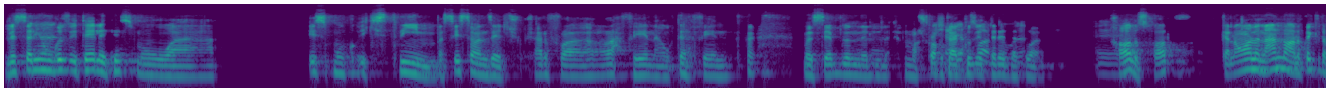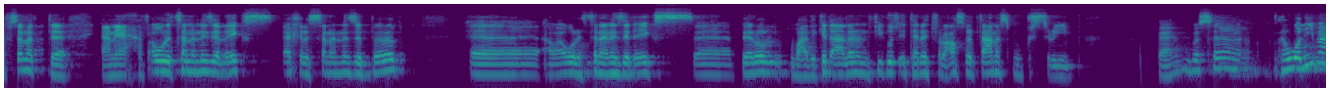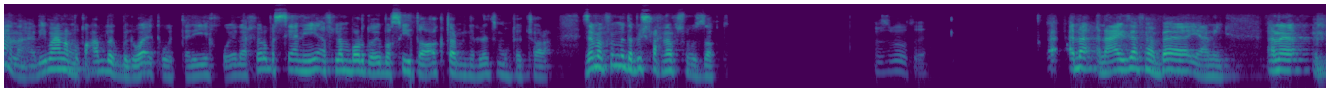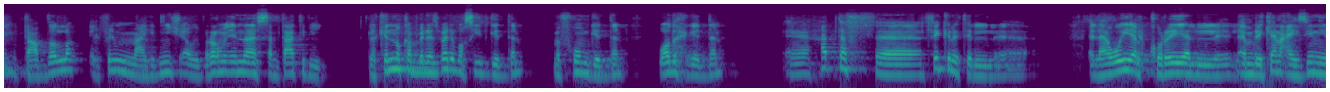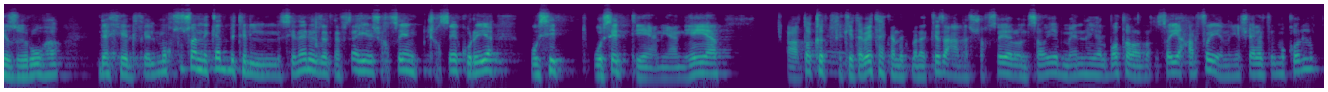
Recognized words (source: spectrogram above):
لسه ليهم جزء تالت اسمه آه، اسمه Extreme بس لسه ما نزلش. مش عارف را- راح فين أو تاه فين. بس يبدو إن آه. المشروع بتاع الجزء تو ده إيه. خالص خالص. كان أعلن عنه على فكرة في سنة يعني في أول السنة نزل X آخر السنة نزل Pearl آه، أو أول السنة نزل X آه، Pearl وبعد كده أعلنوا إن في جزء تالت في العصر بتاعنا اسمه Extreme. فاهم؟ بس آه، هو ليه معنى ليه معنى متعلق بالوقت والتاريخ وإلى آخره بس يعني هي أفلام برضه إيه بسيطة أكتر من اللازم تتشرح زي ما الفيلم ده بيشرح نفسه بالظبط. مظبوط إيه. أنا أنا عايز أفهم بقى يعني أنا كعبد الله الفيلم ما عجبنيش قوي بالرغم إن أنا استمتعت بيه لكنه كان بالنسبة لي بسيط جدا مفهوم جدا واضح جدا. آه، حتى في آه، فكرة آه، الهوية الكورية اللي الأمريكان عايزين يظهروها داخل الفيلم وخصوصا إن كاتبة السيناريو ذات نفسها هي شخصيا شخصية كورية وست وست يعني يعني هي أعتقد في كتابتها كانت مركزة على الشخصية الأنثوية بما إن هي البطلة الرئيسية حرفيا هي شايلة الفيلم كله.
